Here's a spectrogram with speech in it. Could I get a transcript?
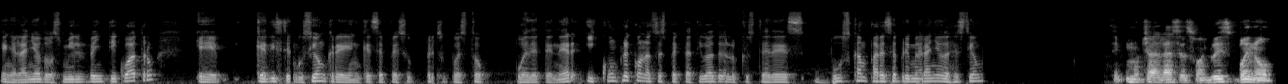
en el año 2024? Eh, ¿Qué distribución creen que ese presupuesto puede tener y cumple con las expectativas de lo que ustedes buscan para ese primer año de gestión? muchas gracias, Juan Luis. Bueno,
